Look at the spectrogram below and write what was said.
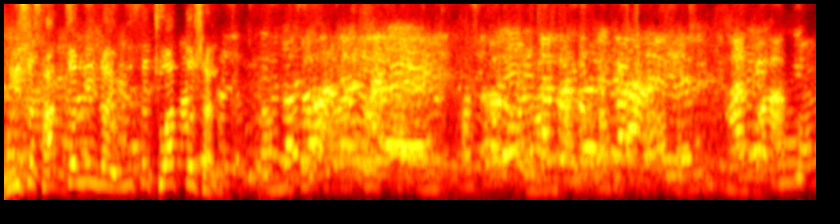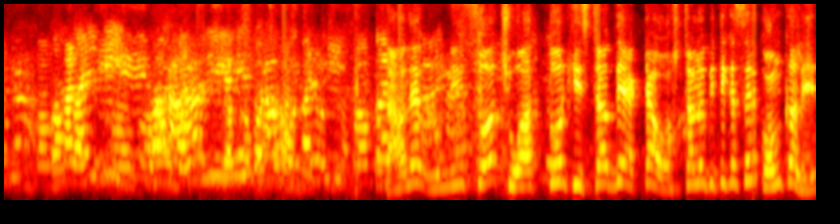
উনিশশো সাতচল্লিশ নয়, উনিশশো চুয়াত্তর সালে। তাহলে উনিশশো চুয়াত্তর খ্রিস্টাব্দে একটা অস্ট্রালোপিথেকাসের কঙ্কালের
